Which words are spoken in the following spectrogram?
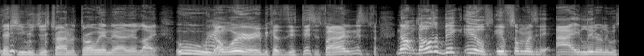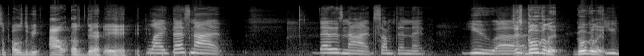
that she was just trying to throw in there. That like, ooh, Right. don't worry because this, this is fine and this is fine. No, Right. those are big ifs. If someone's eye literally was supposed to be out of their head, Like that's not that is not something that you uh just Google it. Google it. you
